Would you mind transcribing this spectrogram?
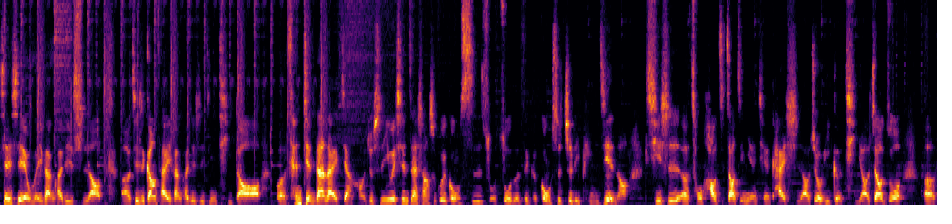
谢谢我们一凡会计师哦。呃，其实刚才一凡会计师已经提到哦，呃，很简单来讲哈，就是因为现在上市贵公司所做的这个公司治理评鉴哦，其实呃从好几早几年前开始啊，就有一个题啊，叫做呃，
